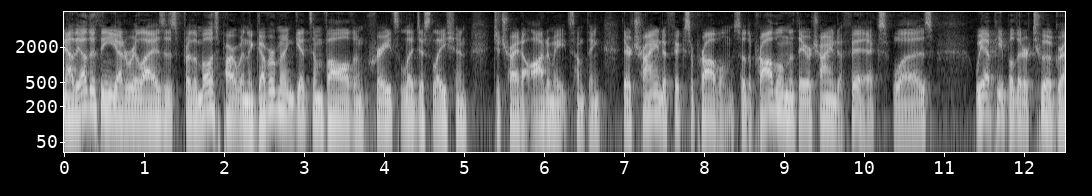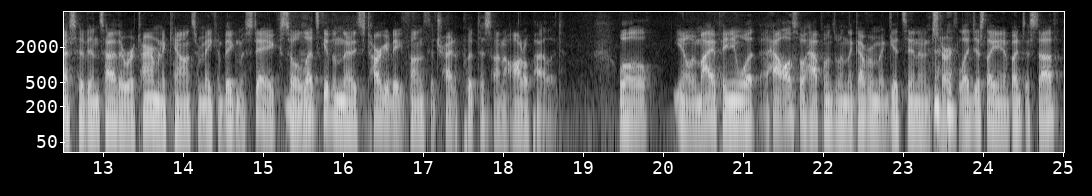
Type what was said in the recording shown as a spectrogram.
Now the other thing you got to realize is, for the most part, when the government gets involved and creates legislation to try to automate something, they're trying to fix a problem. So the problem that they were trying to fix was we have people that are too aggressive inside their retirement accounts and making big mistakes. So mm-hmm. let's give them those target date funds that try to put this on autopilot. Well, you know, in my opinion, what also happens when the government gets in and starts legislating a bunch of stuff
